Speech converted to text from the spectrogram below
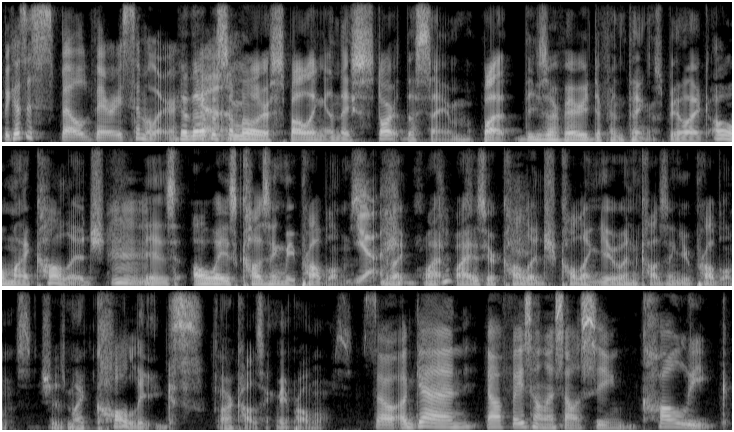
because it's spelled very similar. Yeah, they have a similar spelling and they start the same, but these are very different things. Be like, oh, my college is always causing me problems. Yeah. Be like, why, why is your college calling you and causing you problems? Because my colleagues are causing me problems. So again, 要非常的小心 colleague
